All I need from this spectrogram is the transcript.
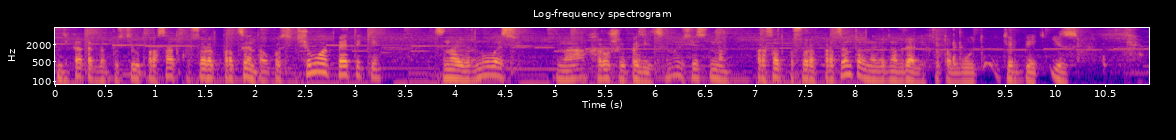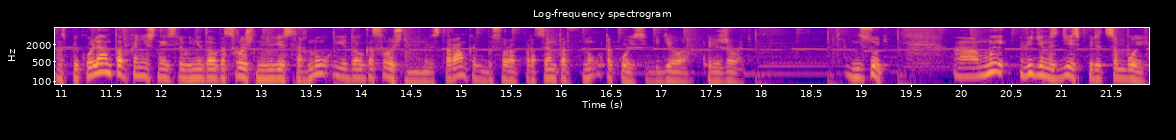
индикатор допустил просадку 40%, после чего опять-таки цена вернулась на хорошие позиции. Ну, естественно, просадку 40%, наверное, вряд ли кто-то будет терпеть из спекулянтов, конечно, если вы не долгосрочный инвестор. Ну и долгосрочным инвесторам как бы 40%, ну, такое себе дело переживать. Не суть. А, мы видим здесь перед собой.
